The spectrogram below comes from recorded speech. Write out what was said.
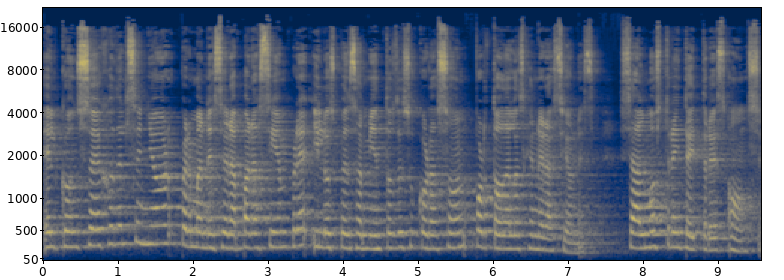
El consejo del Señor permanecerá para siempre y los pensamientos de su corazón por todas las generaciones. Salmos 33:11.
